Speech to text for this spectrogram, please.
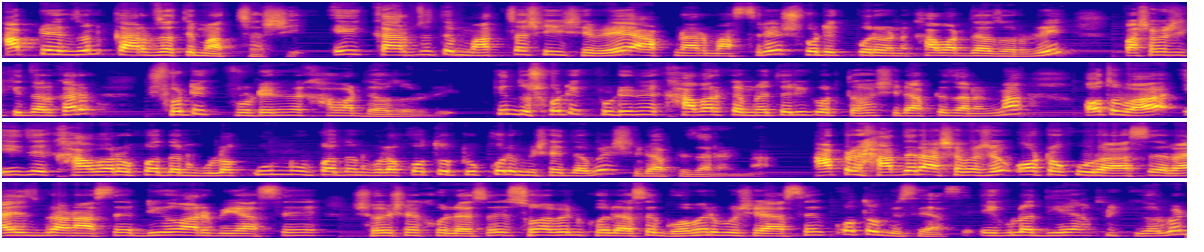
আপনি একজন কার্বজাতি মাছ চাষি। এই কার্বজাতি মাছ চাষি হিসেবে আপনার মাছের সঠিক পরিমাণে খাবার দেওয়া জরুরি। পাশাপাশি কি দরকার? সঠিক প্রোটিনের খাবার দেওয়া জরুরি। কিন্তু সঠিক প্রোটিনের খাবার কেমনে তৈরি করতে হয় সেটা আপনি জানেন না, অথবা এই যে খাবার উপাদানগুলো, কোন উপাদানগুলো কতটুক করে মিশাইতে দেবে সেটা আপনি জানেন না। আপনার হাতের আশেপাশে অটোকুরা আছে, রাইস ব্রান আছে, ডিওআরবি আছে, সরিষা খোলে আছে, সয়াবিন খোলে আছে, গমের বসে আছে, কত কিছু আছে। এগুলো দিয়ে আপনি কি করবেন?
